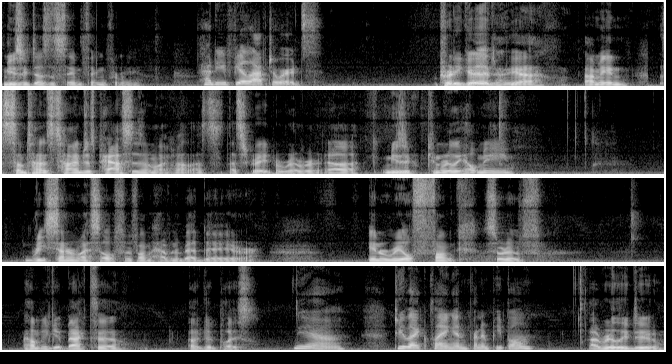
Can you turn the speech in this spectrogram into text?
Music does the same thing for me. How do you feel afterwards? pretty good yeah. I mean sometimes time just passes and i'm like wow that's that's great or whatever. Uh, music can really help me recenter myself if i'm having a bad day or in a real funk sort of help me get back to a good place Yeah. Do you like playing in front of people? I really do.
